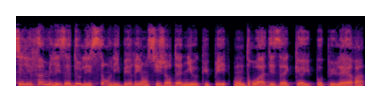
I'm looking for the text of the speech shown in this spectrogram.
Si les femmes et les adolescents libérés en Cisjordanie occupée ont droit à des accueils populaires,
